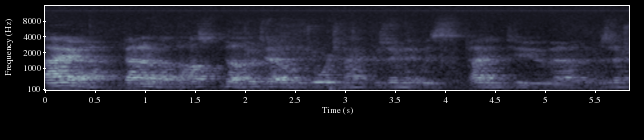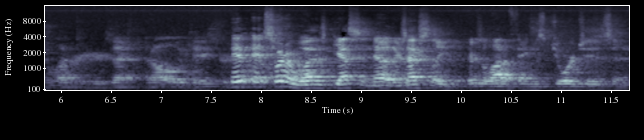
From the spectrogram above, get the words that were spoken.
I uh, found out about the hos, the hotel, the George, and I presume that it was tied into uh, the presidential library here. Is that at all the case? or- it, it sort of was, yes and no. There's actually, there's a lot of famous Georges, and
